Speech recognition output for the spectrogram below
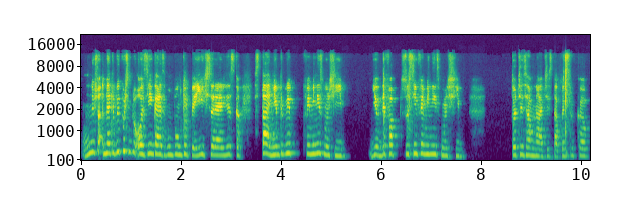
nu știu, mi-a trebuit pur și simplu o zi în care să pun punctul pe ei și să realizez că stai, mie îmi trebuie feminismul și eu de fapt susțin feminismul și tot ce înseamnă acesta, pentru că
